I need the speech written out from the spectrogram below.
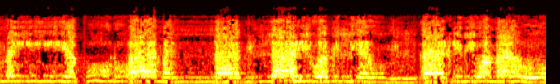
لمن يَقُولُ آمَنَّا بِاللَّهِ وَبِالْيَوْمِ الْآخِرِ وَمَا هو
